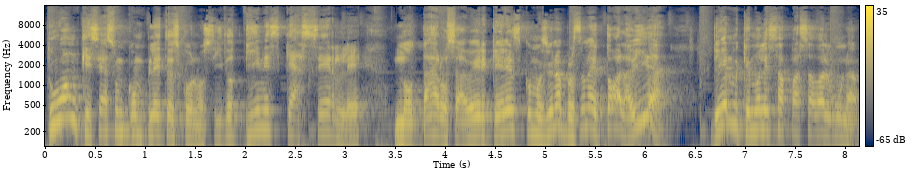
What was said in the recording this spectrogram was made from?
tú aunque seas un completo desconocido, tienes que hacerle notar o saber que eres como si una persona de toda la vida. Díganme que no les ha pasado alguna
